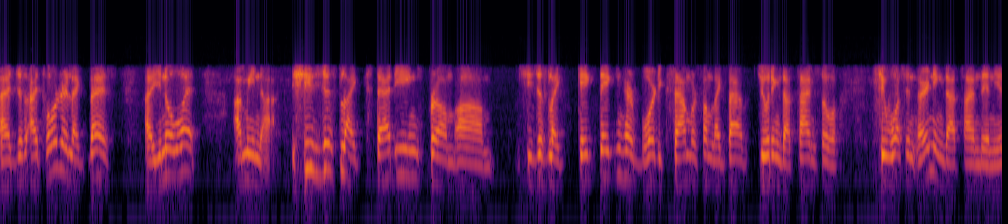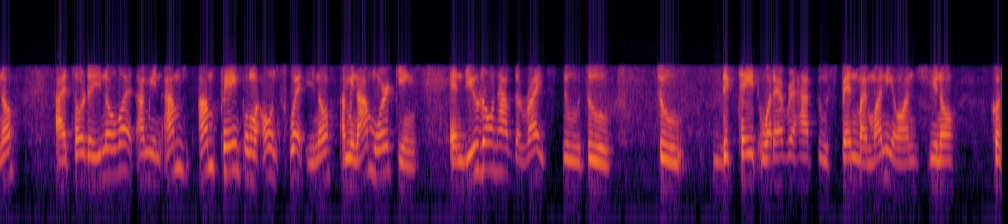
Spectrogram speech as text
I just I told her like this, uh, you know what? I mean, uh, she's just like studying from um she's just like take, taking her board exam or something like that during that time, so she wasn't earning that time then, you know. I told her, you know what? I mean, I'm I'm paying for my own sweat, you know. I mean, I'm working, and you don't have the rights to to to dictate whatever I have to spend my money on, you know, because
